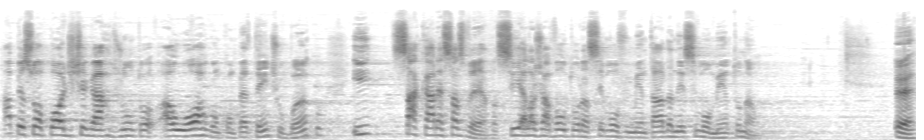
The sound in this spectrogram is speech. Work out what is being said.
a pessoa pode chegar junto ao órgão competente, o banco, e sacar essas verbas. Se ela já voltou a ser movimentada, nesse momento não. É,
